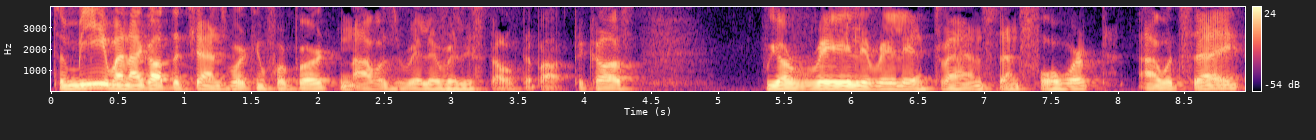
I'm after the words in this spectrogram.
to me when I got the chance working for Burton, I was really really stoked about because we are really really advanced and forward, I would say,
